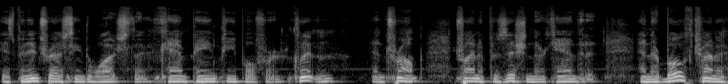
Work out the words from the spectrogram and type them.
it's been interesting to watch the campaign people for Clinton and Trump trying to position their candidate, and they're both trying to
